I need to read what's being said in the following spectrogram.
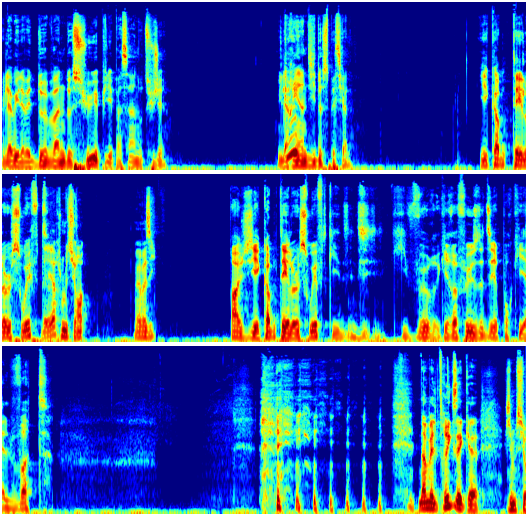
il, avait, il avait deux vannes dessus, et puis il est passé à un autre sujet. Il a Hmm. rien dit de spécial. Il est comme Taylor Swift. D'ailleurs, je me suis rendu. Ouais, vas-y. Ah, je dis, il est comme Taylor Swift qui, dit- qui, veut, qui refuse de dire pour qui elle vote. Non, mais le truc, c'est que je me suis,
